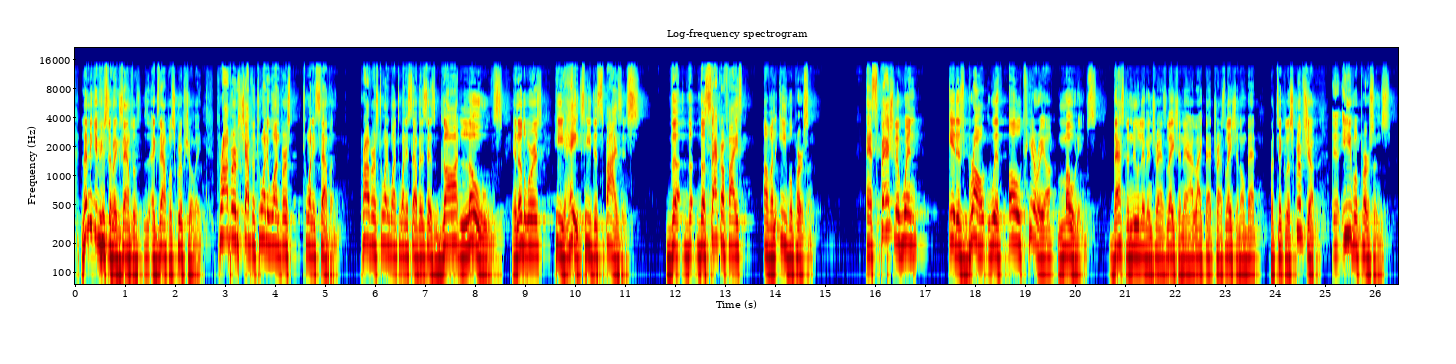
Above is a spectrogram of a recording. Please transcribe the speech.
let me give you some examples, examples scripturally. Proverbs chapter 21 verse 27. Proverbs 21, 27. It says, God loathes. In other words, he hates, he despises the, the, the sacrifice of an evil person, especially when it is brought with ulterior motives. That's the New Living Translation there. I like that translation on that particular scripture. Uh, evil persons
